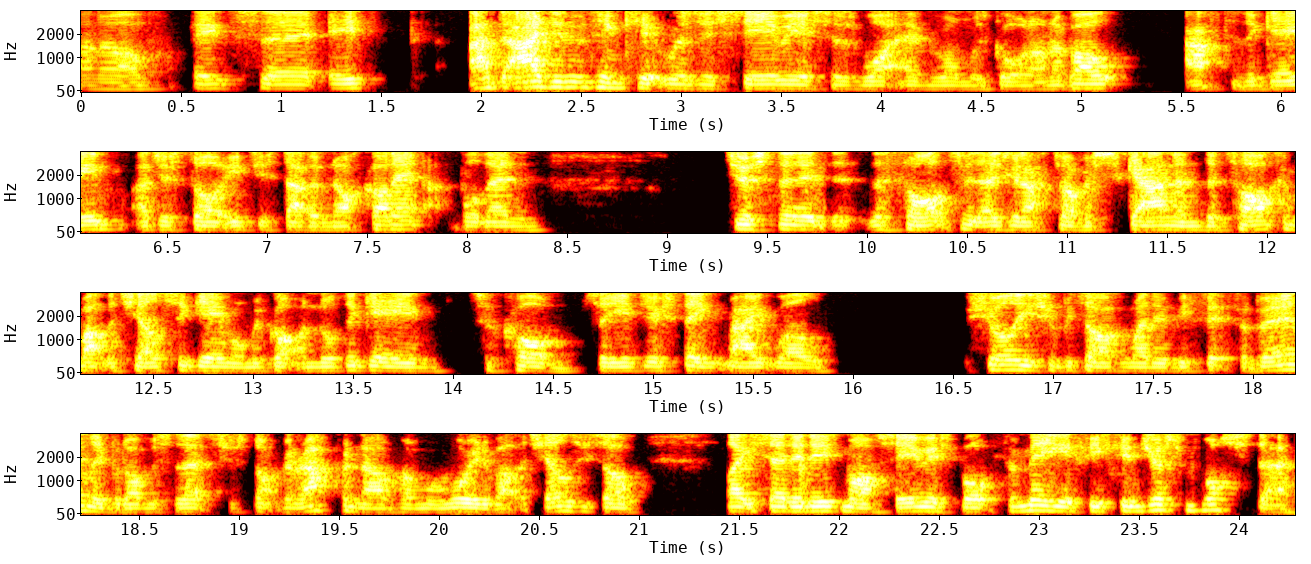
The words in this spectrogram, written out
I know it's uh, it. I, I didn't think it was as serious as what everyone was going on about after the game. I just thought he just had a knock on it, but then just the the thoughts of it he's going to have to have a scan and they're talking about the Chelsea game and we've got another game to come. So you just think, right, well, surely you should be talking whether he'd be fit for Burnley, but obviously that's just not going to happen now, and we're worried about the Chelsea. So, like I said, it is more serious. But for me, if you can just muster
